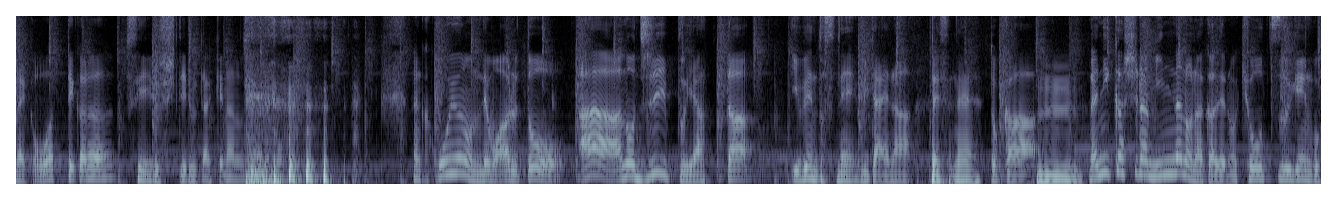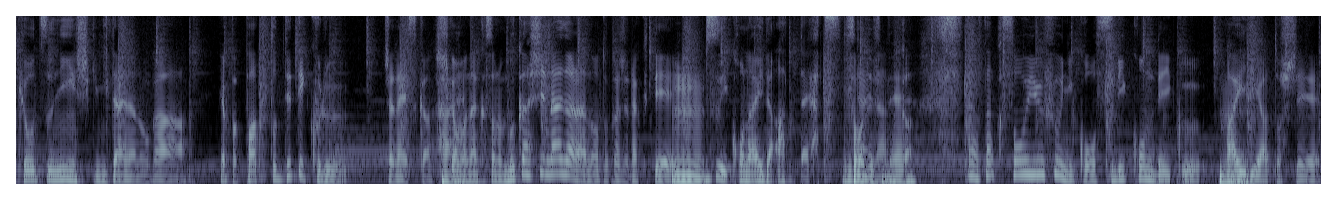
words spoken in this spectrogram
なんか終わってからセールしてるだけなのであれも。なんかこういうのでもあるとあああのジープやったイベントっすねみたいな。ですね。とか、うん、何かしらみんなの中での共通言語共通認識みたいなのがやっぱパッと出てくるじゃないですか。しかもなんかその昔ながらのとかじゃなくて、うん。ついこの間あったやつみたいなそうですね。なんかそういうふうにこうすり込んでいくアイディアとして、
